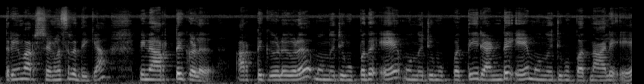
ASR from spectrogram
ഇത്രയും വർഷങ്ങൾ ശ്രദ്ധിക്കാം. പിന്നെ ആർട്ടിക്കിൾ ആർട്ടിക്കിളുകൾ മുന്നൂറ്റി മുപ്പത് എ മുന്നൂറ്റി മുപ്പത്തി രണ്ട് എ മുന്നൂറ്റി മുപ്പത്തിനാല് എ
